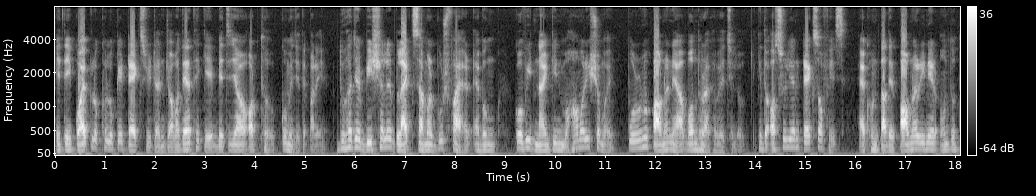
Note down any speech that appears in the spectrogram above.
এতে কয়েক লক্ষ লোকের ট্যাক্স রিটার্ন জমা দেয়া থেকে বেঁচে যাওয়া অর্থ কমে যেতে পারে। দু হাজার বিশ সালের ব্ল্যাক সামার বুশ ফায়ার এবং কোভিড নাইন্টিন মহামারীর সময় পুরনো পাওনা নেওয়া বন্ধ রাখা হয়েছিল। কিন্তু অস্ট্রেলিয়ান ট্যাক্স অফিস এখন তাদের পাওনা ঋণের অন্তত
